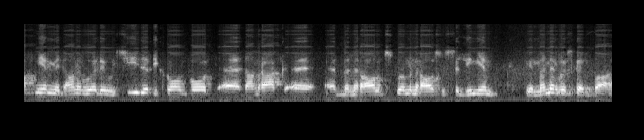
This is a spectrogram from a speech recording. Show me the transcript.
afneem met ander woorde hoe suurder die grond word uh, dan raak 'n uh, mineraal spoormineraal soos selenium weer minder beskikbaar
